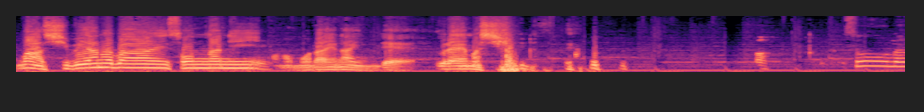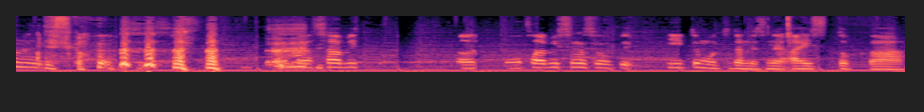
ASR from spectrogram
まあ渋谷の場合そんなにあのもらえないんで、羨ましいです。そうなんですか。サービス、あサービスがすごくいいと思ってたんですね。アイスとか、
